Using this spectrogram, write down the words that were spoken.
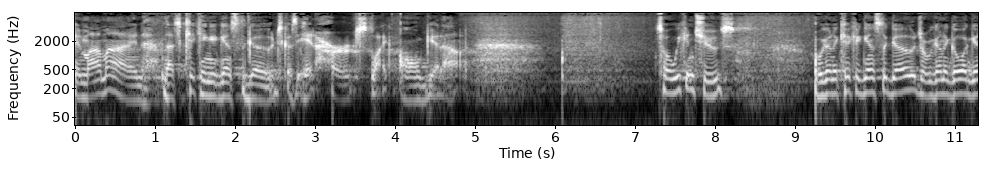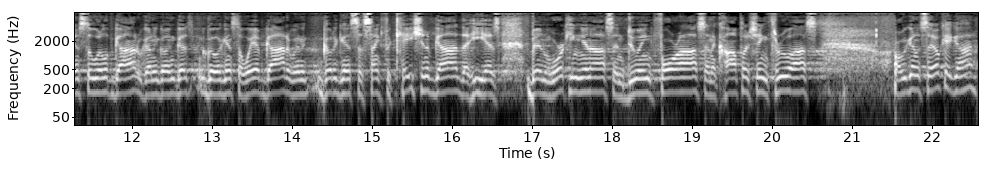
In my mind, that's kicking against the goads because it hurts like all get out. So we can choose. Are we going to kick against the goads? Are we going to go against the will of God? Are we going to go against the way of God? Are we going to go against the sanctification of God that He has been working in us and doing for us and accomplishing through us? Are we going to say, okay, God,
